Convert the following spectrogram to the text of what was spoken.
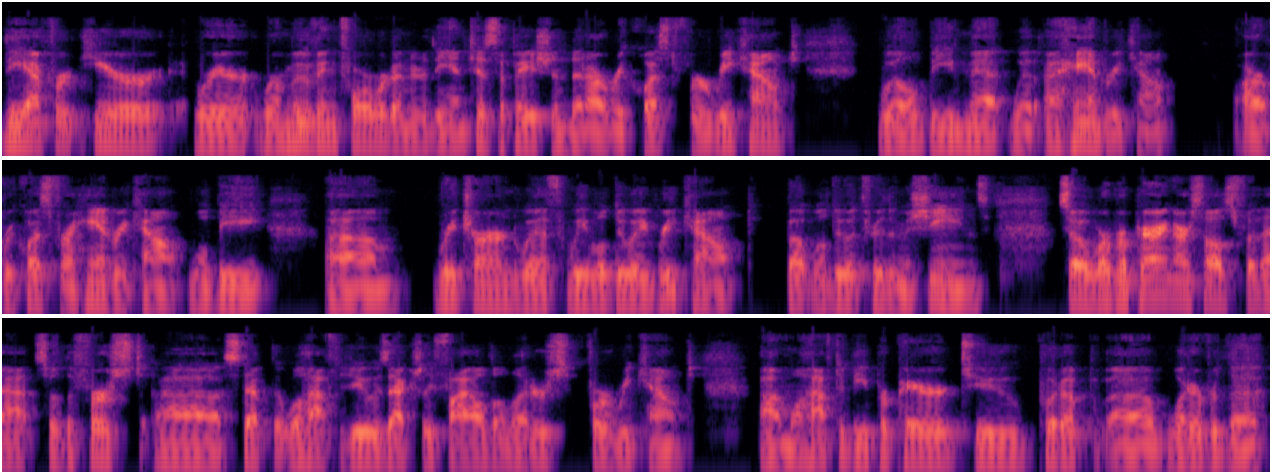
the effort here we're we're moving forward under the anticipation that our request for recount will be met with a hand recount. Our request for a hand recount will be um, returned with we will do a recount, but we'll do it through the machines. So we're preparing ourselves for that. So the first uh, step that we'll have to do is actually file the letters for a recount. Um, we'll have to be prepared to put up uh, whatever the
